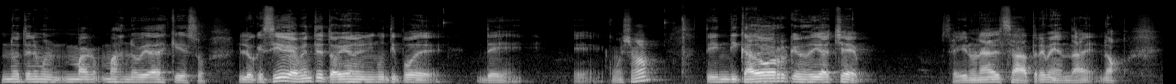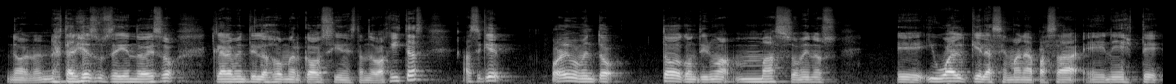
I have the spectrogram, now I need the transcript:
no tenemos más, novedades que eso. Lo que sí, obviamente, todavía no hay ningún tipo de, de eh, ¿cómo se llama? De indicador que nos diga, che, se viene una alza tremenda, No, no, no, estaría sucediendo eso. Claramente los dos mercados siguen estando bajistas. Así que por el momento todo continúa más o menos eh, igual que la semana pasada en este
